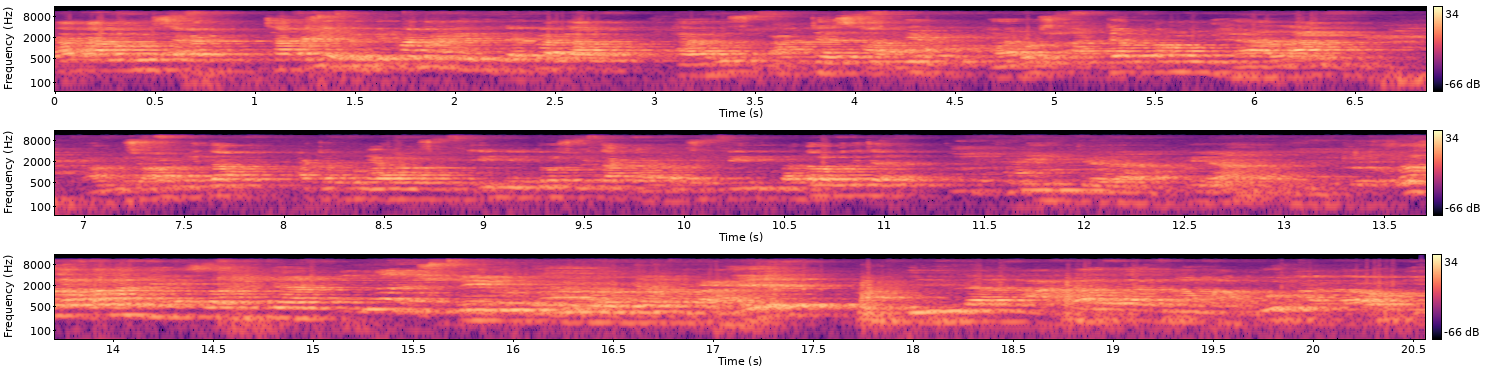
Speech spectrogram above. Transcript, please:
Nah, kalau misalkan caranya bagaimana biar tidak batal? Harus ada satir, harus ada penghalang. Nah, misalkan kita ada penghalang seperti ini, terus kita gagal seperti ini, batal apa tidak? Tidak, ya. Terus apa lagi selanjutnya? Tidur yang terakhir, bila akal karena mabuk atau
